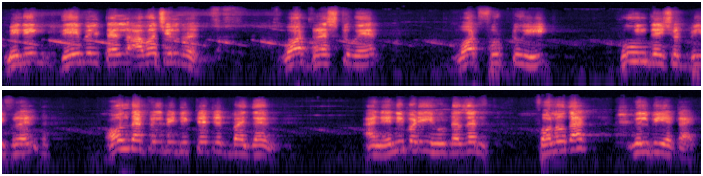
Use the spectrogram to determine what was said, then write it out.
meaning they will tell our children what dress to wear, what food to eat, whom they should befriend, all that will be dictated by them. And anybody who doesn't follow that will be attacked.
